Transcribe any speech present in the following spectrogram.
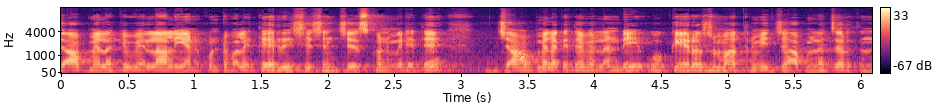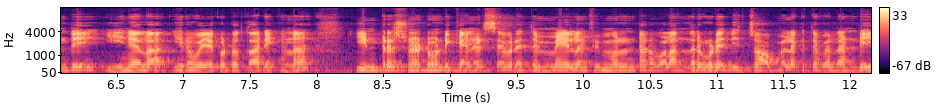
జాబ్ మేళకి వెళ్ళాలి అనుకుంటే వాళ్ళైతే రిజిస్ట్రేషన్ చేసుకొని మీరైతే జాబ్ మేళకి అయితే వెళ్ళండి. ఒకే రోజు మాత్రం ఈ జాబ్ మేళ జరుగుతుంది. ఈ నెల ఇరవై ఒకటో తారీఖున ఇంట్రెస్ట్ ఉన్నటువంటి క్యాండిడేట్స్ ఎవరైతే మేల్ అండ్ ఫీమేల్ ఉంటారో వాళ్ళందరూ కూడా ఇది జాబ్ మేళకి అయితే వెళ్ళండి.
